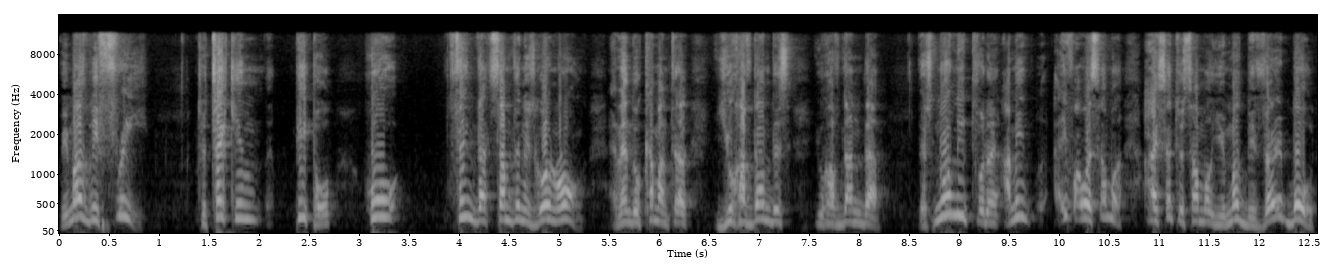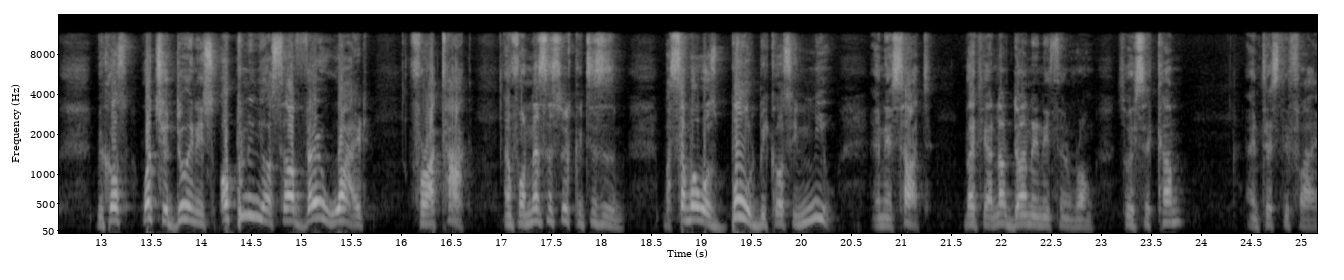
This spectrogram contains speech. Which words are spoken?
We must be free to take in people who think that something is going wrong. And then they'll come and tell, you have done this, you have done that. There's no need for them. I mean, if I was someone, I said to someone, you must be very bold because what you're doing is opening yourself very wide for attack and for necessary criticism. But Samuel was bold because he knew in his heart that he had not done anything wrong. So he said, come and testify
